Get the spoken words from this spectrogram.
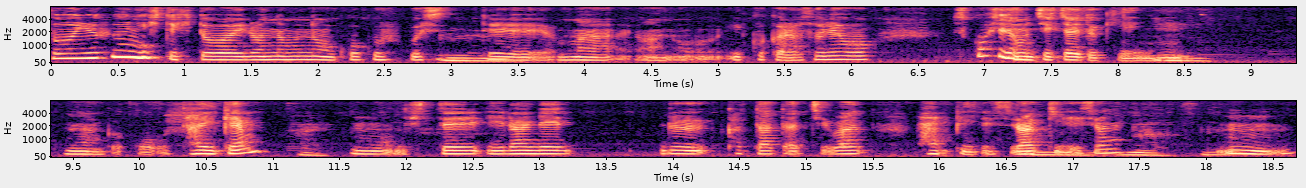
そういうふうにして人はいろんなものを克服して、まあ、あの、行くから、それを少しでもちっちゃい時どに、なんかこう、体験、はい。うん、していられる方たちは、ハッピーです。ラッキーですよね。うん。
